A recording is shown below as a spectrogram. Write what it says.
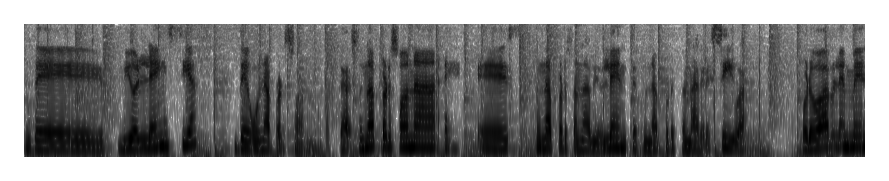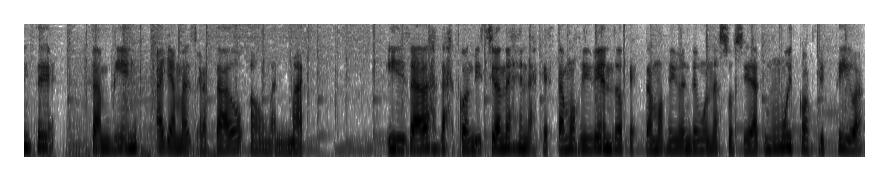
de violencia de una persona. O sea, si una persona es, una persona violenta, es una persona agresiva, probablemente también haya maltratado a un animal. Y dadas las condiciones en las que estamos viviendo, que estamos viviendo en una sociedad muy conflictiva,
